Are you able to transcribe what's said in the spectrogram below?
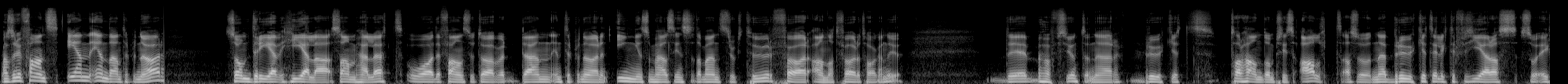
Alltså det fanns en enda entreprenör som drev hela samhället och det fanns utöver den entreprenören ingen som helst incitamentstruktur för annat företagande ju. Det behövs ju inte när bruket tar hand om precis allt. Alltså när bruket elektrifieras så e-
